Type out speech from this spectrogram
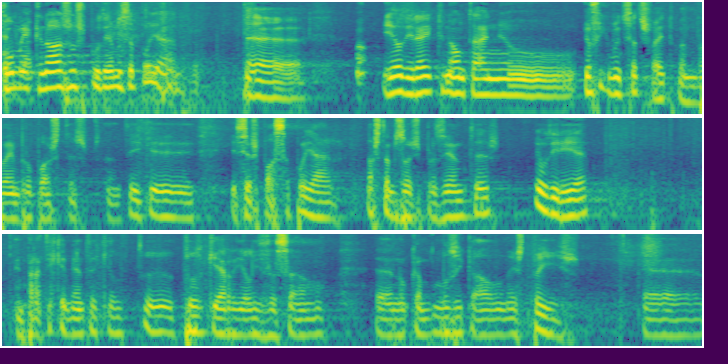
como é que nós os podemos apoiar. Uh, eu direi que não tenho. Eu fico muito satisfeito quando vêm propostas, portanto, e que e se as posso apoiar. Nós estamos hoje presentes, eu diria, em praticamente aquilo tudo que é realização uh, no campo musical neste país. Uh,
